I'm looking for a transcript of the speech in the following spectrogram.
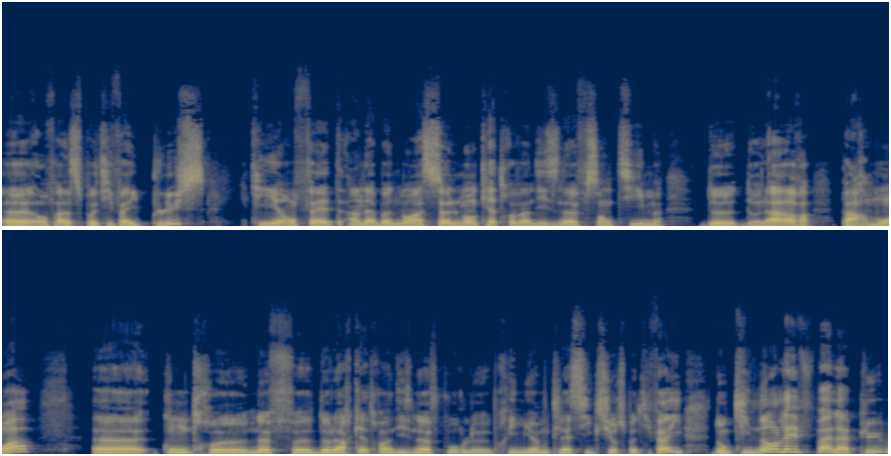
enfin Spotify Plus, qui est en fait un abonnement à seulement 99 centimes de dollars par mois. contre 9,99$ pour le premium classique sur Spotify. Donc, qui n'enlève pas la pub,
